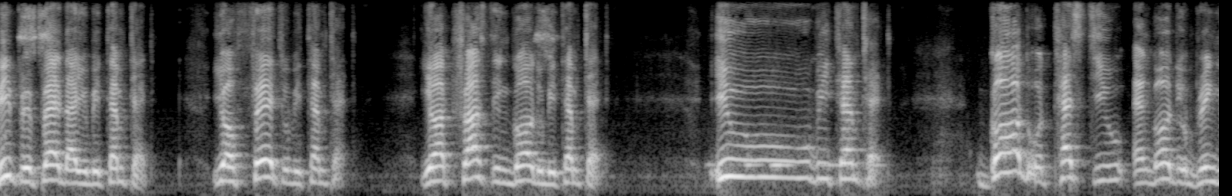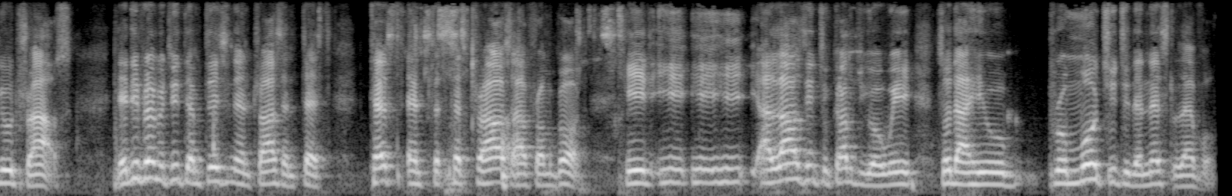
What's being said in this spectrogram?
be prepared that you be tempted. Your faith will be tempted. Your trust in God will be tempted. You will be tempted. God will test you and God will bring you trials. The difference between temptation and trials and test. Tests and trials are from God. He, he, he, he allows it to come to your way so that He will promote you to the next level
